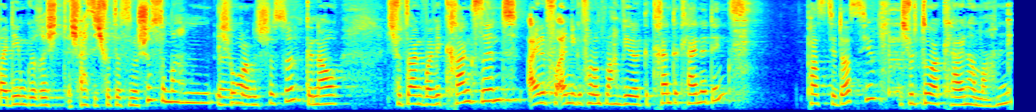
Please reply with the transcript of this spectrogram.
Bei dem Gericht, ich weiß nicht, ich würde jetzt eine Schüssel machen. Ich hole mal eine Schüssel. Genau. Ich würde sagen, weil wir krank sind, eine, für einige von uns machen wir getrennte kleine Dings. Passt dir das hier? Ich würde sogar kleiner machen,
